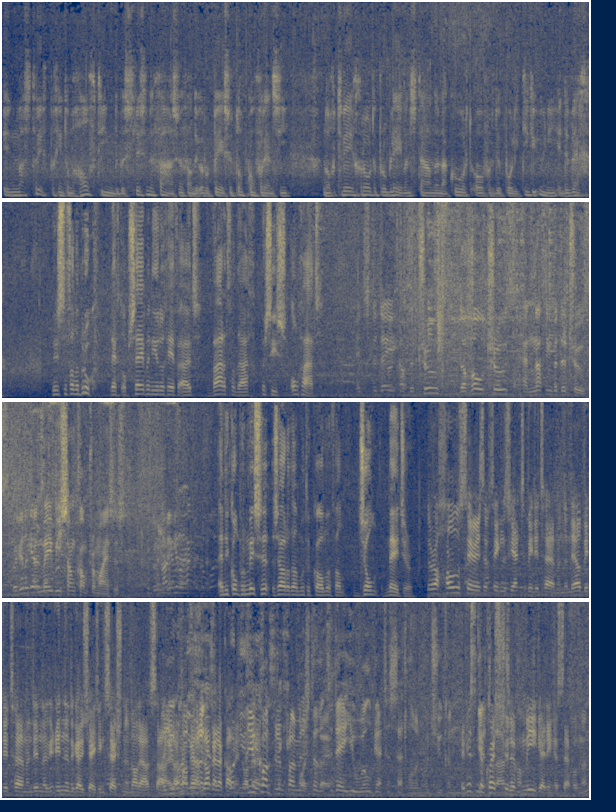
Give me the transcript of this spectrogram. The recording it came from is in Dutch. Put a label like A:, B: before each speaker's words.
A: In Maastricht begint om half tien de beslissende fase van de Europese topconferentie nog twee grote problemen staan een akkoord over de politieke unie in de weg.
B: Minister Van der Broek legt op zijn manier nog even uit waar het vandaag precies om gaat.
C: It's the day of the truth, the whole truth and nothing but the truth. And maybe some compromises.
B: En die compromissen zouden dan moeten komen van John Major.
D: There are a whole series of things yet to be determined, and they'll be determined in the in the negotiating session and not outside.
E: Are you
D: I'm not,
E: confident,
D: not going to comment.
E: are you confident, Prime Minister, that today you will get a settlement which you can?
D: It isn't a question of me getting a settlement.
